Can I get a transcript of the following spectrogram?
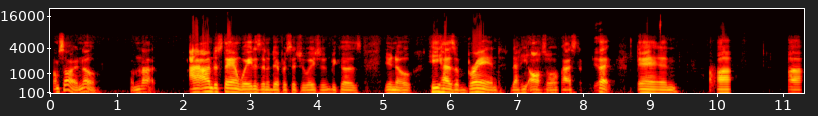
I'm sorry, no, I'm not. I understand Wade is in a different situation because you know he has a brand that he also has to Yeah. protect, and uh, uh,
